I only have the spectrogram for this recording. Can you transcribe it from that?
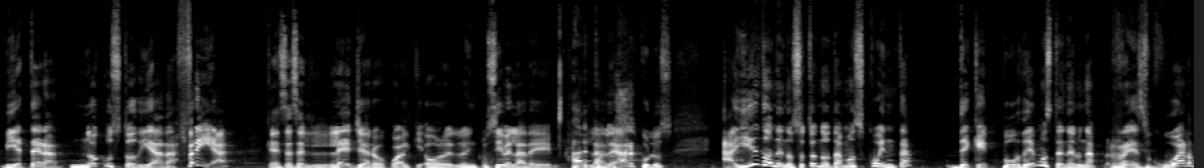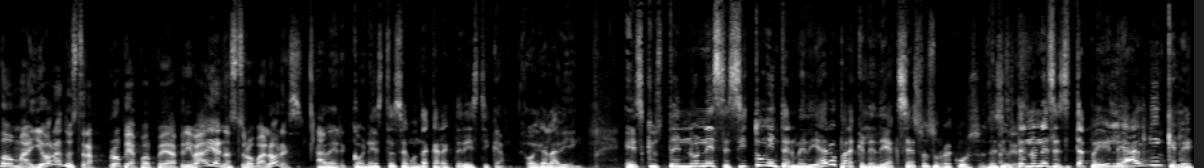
billetera no custodiada fría, que ese es el Ledger o, o inclusive la de, la de Arculus, ahí es donde nosotros nos damos cuenta de que podemos tener un resguardo mayor a nuestra propia propiedad privada y a nuestros valores. A ver, con esta segunda característica, óigala bien, es que usted no necesita un intermediario para que le dé acceso a sus recursos. Es decir, usted no necesita pedirle a alguien que le,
